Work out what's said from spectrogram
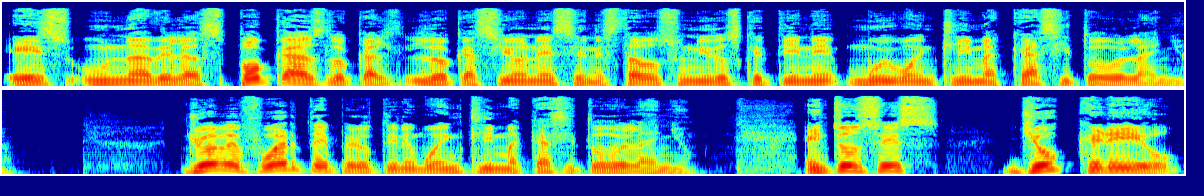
es una de las pocas locaciones en Estados Unidos que tiene muy buen clima casi todo el año. Llueve fuerte, pero tiene buen clima casi todo el año. Entonces, yo creo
